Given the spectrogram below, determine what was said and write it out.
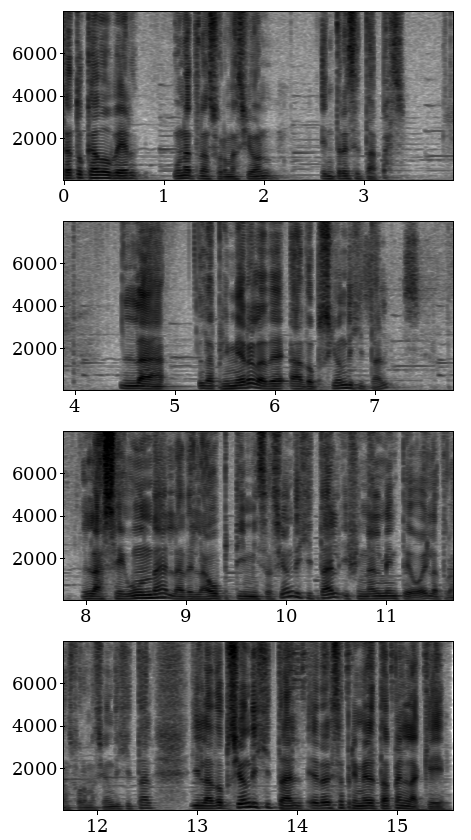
te ha tocado ver una transformación en tres etapas. La la primera, la de adopción digital. La segunda, la de la optimización digital. Y finalmente hoy, la transformación digital. Y la adopción digital era esa primera etapa en la que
